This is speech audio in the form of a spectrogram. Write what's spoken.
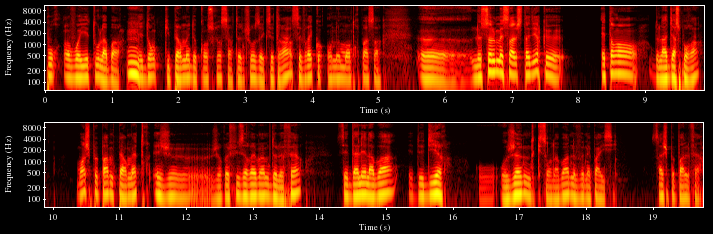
pour envoyer tout là-bas. Mm. Et donc, qui permet de construire certaines choses, etc. C'est vrai qu'on ne montre pas ça. Euh, le seul message, c'est-à-dire que, étant de la diaspora, moi, je ne peux pas me permettre, et je, je refuserais même de le faire, c'est d'aller là-bas et de dire aux, aux jeunes qui sont là-bas, ne venez pas ici. Ça, je ne peux pas le faire.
